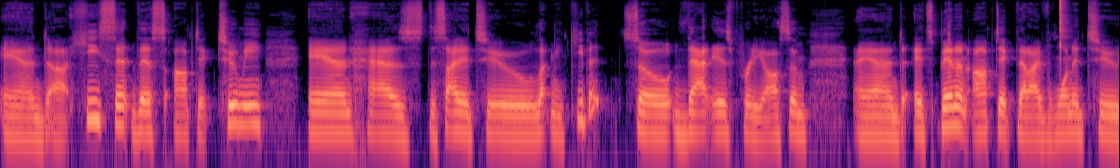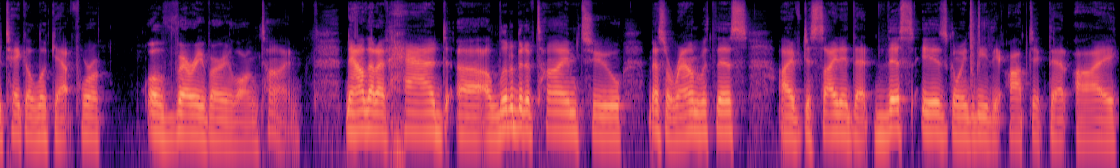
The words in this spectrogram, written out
And uh, he sent this optic to me and has decided to let me keep it. So that is pretty awesome. And it's been an optic that I've wanted to take a look at for a very, very long time. Now that I've had uh, a little bit of time to mess around with this, I've decided that this is going to be the optic that I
